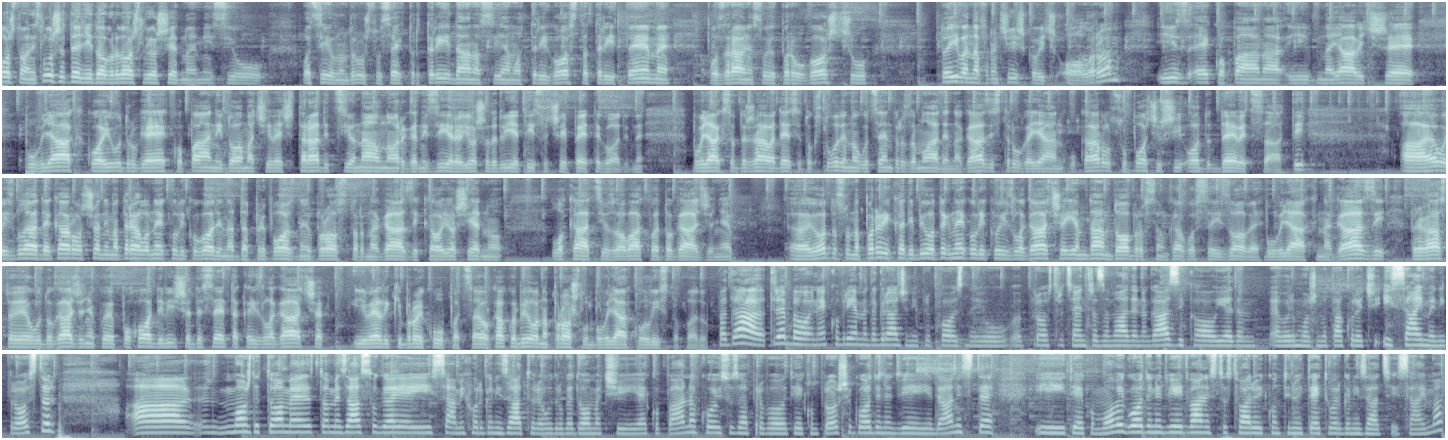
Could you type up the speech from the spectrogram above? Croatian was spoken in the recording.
Poštovani slušatelji, dobrodošli u još jednu emisiju o civilnom društvu Sektor 3. Danas imamo tri gosta, tri teme. Pozdravljam svoju prvu gošću. To je Ivana Frančišković Olorom iz Ekopana i najavit će Puvljak koji udruge Ekopani domaći već tradicionalno organiziraju još od 2005. godine. Puvljak se održava 10. studenog u Centru za mlade na Gazi, Struga 1 u Karolcu, počevši od 9 sati. A evo izgleda da je trebalo nekoliko godina da prepoznaju prostor na Gazi kao još jednu lokaciju za ovakva događanja. E, u odnosu na prvi kad je bilo tek nekoliko izlagača, imam dam dobro sam kako se i zove buvljak na gazi, prerastao je u događanje koje pohodi više desetaka izlagača i veliki broj kupaca. Evo kako je bilo na prošlom buvljaku u listopadu? Pa da, trebalo je neko vrijeme da građani prepoznaju prostor Centra za mlade na gazi kao jedan, evo možemo tako reći, i sajmeni prostor a možda tome, tome zasluga je i samih organizatora udruga domaći i Ekopana koji su zapravo tijekom prošle godine 2011. i tijekom ove godine 2012. ostvaruju kontinuitet u organizaciji sajma.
